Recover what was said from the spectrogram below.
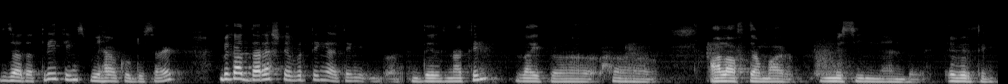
These are the three things we have to decide. Because the rest everything i think there is nothing. Like uh, uh, all of them are missing and everything.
